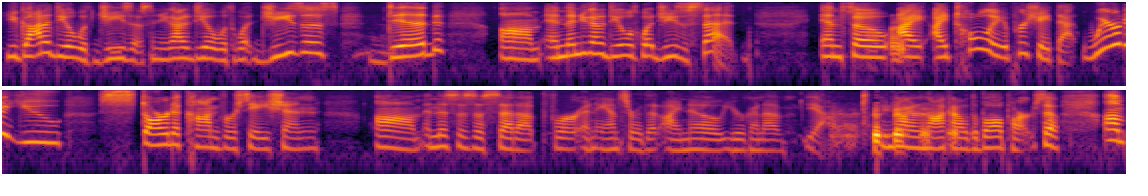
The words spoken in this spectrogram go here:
you got to deal with Jesus, and you got to deal with what Jesus did, um, and then you got to deal with what Jesus said. And so I, I totally appreciate that. Where do you start a conversation? Um, and this is a setup for an answer that I know you're gonna, yeah, you're not gonna knock out of the ballpark. So, um,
